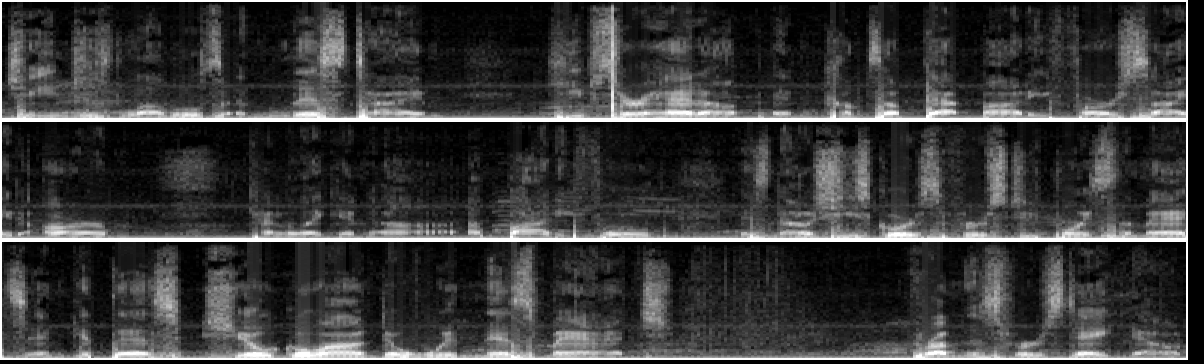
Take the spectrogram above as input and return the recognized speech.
changes levels, and this time keeps her head up and comes up that body far side arm kind of like an, uh, a body fold. As now she scores the first two points of the match, and get this, she'll go on to win this match from this first takedown.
